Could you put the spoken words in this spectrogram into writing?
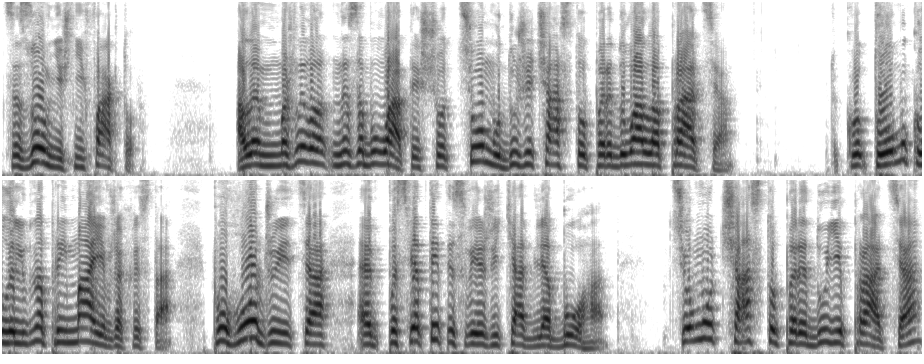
це зовнішній фактор. Але можливо не забувати, що цьому дуже часто передувала праця. Тому, коли людина приймає вже Христа, погоджується посвятити своє життя для Бога. Цьому часто передує праця,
